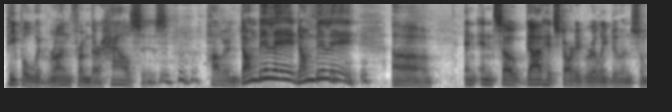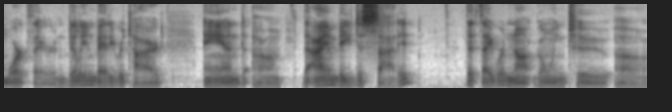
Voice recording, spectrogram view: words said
people would run from their houses hollering, Don Billy, Don Billy. uh, and, and so God had started really doing some work there. And Billy and Betty retired, and um, the IMB decided that they were not going to uh,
